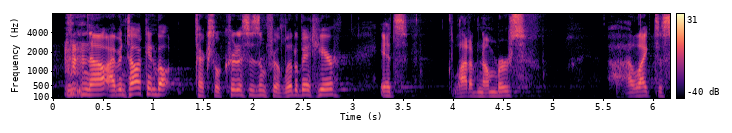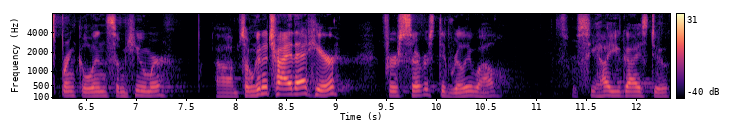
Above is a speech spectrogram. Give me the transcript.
now I've been talking about textual criticism for a little bit here. It's a lot of numbers. I like to sprinkle in some humor. Um, so I'm going to try that here. First service did really well. So we'll see how you guys do.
